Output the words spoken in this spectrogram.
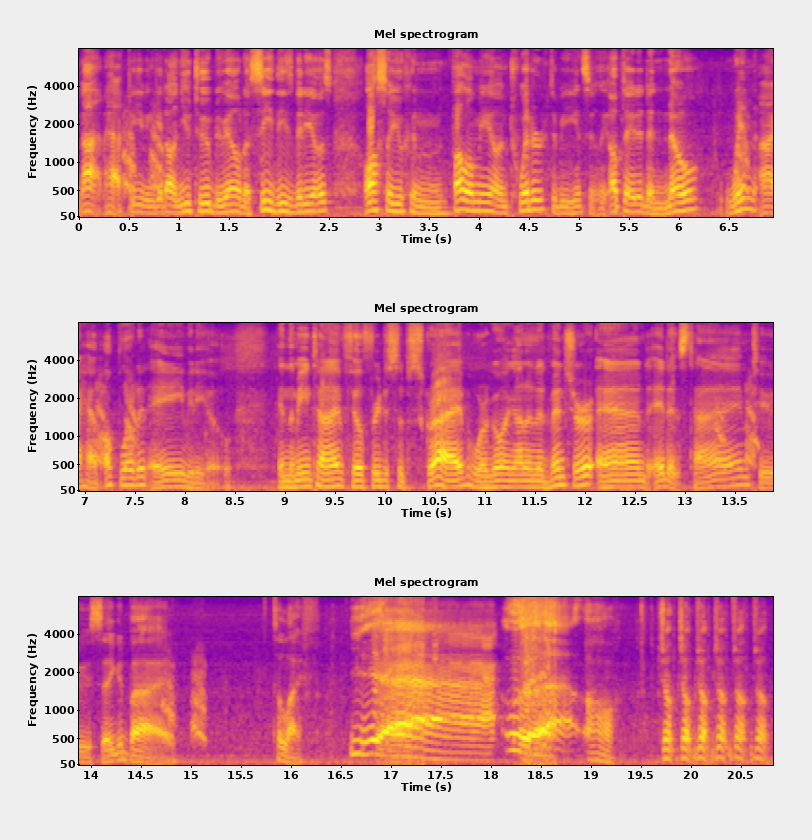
not have to even get on YouTube to be able to see these videos. Also, you can follow me on Twitter to be instantly updated and know when I have uploaded a video. In the meantime, feel free to subscribe. We're going on an adventure, and it is time to say goodbye to life. Yeah! Ugh! Oh, jump, jump, jump, jump, jump, jump.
